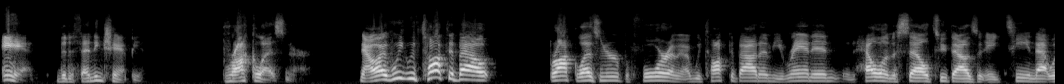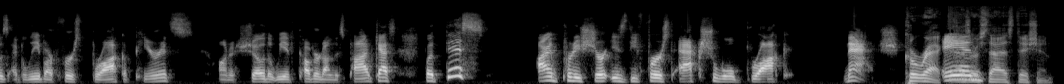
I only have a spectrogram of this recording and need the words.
and the defending champion, Brock Lesnar. Now, I've, we, we've talked about Brock Lesnar before. I mean, we talked about him. He ran in, in Hell in a Cell 2018. That was, I believe, our first Brock appearance on a show that we have covered on this podcast. But this, I'm pretty sure, is the first actual Brock match. Correct, And- as our statistician.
